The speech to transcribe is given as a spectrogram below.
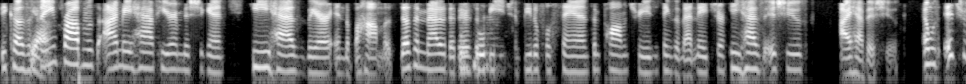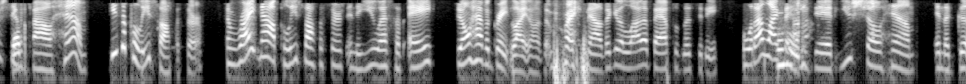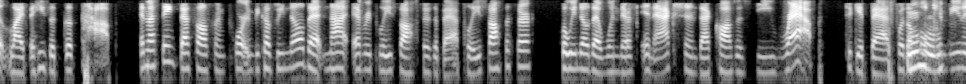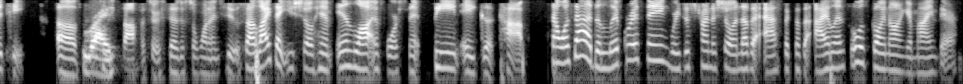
because the yeah. same problems I may have here in Michigan, he has there in the Bahamas. Doesn't matter that there's mm-hmm. a beach and beautiful sands and palm trees and things of that nature. He has issues. I have issues. And what's interesting yep. about him, he's a police officer. And right now, police officers in the U.S. of A. don't have a great light on them right now. They get a lot of bad publicity. But what I like mm-hmm. that he did, you show him in a good light that he's a good cop. And I think that's also important because we know that not every police officer is a bad police officer, but we know that when there's inaction, that causes the rap to get bad for the mm-hmm. whole community of right. police officers, so just a one and two. So I like that you show him in law enforcement being a good cop. Now, was that a deliberate thing? Were you just trying to show another aspect of the islands? What was going on in your mind there?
